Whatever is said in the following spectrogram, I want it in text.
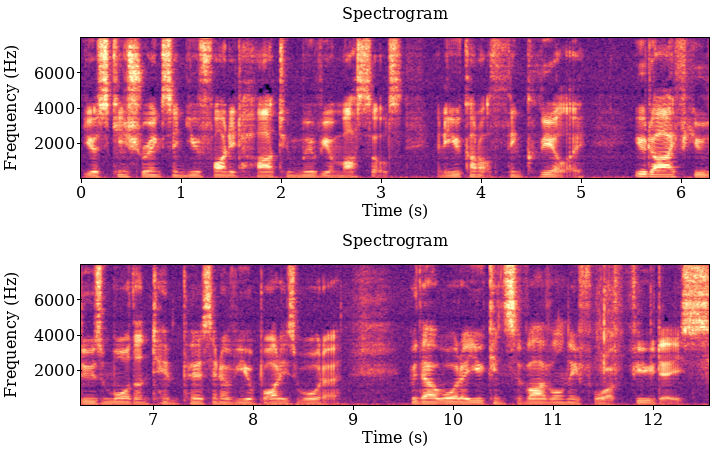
your skin shrinks and you find it hard to move your muscles and you cannot think clearly. You die if you lose more than 10% of your body's water. Without water, you can survive only for a few days.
